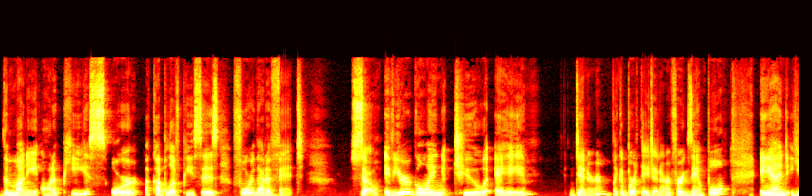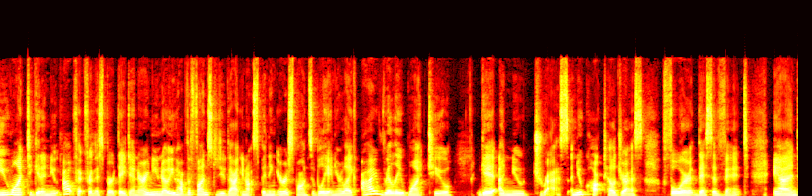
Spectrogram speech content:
the money on a piece or a couple of pieces for that event. So, if you're going to a dinner, like a birthday dinner, for example, and you want to get a new outfit for this birthday dinner, and you know you have the funds to do that, you're not spending irresponsibly, and you're like, I really want to get a new dress, a new cocktail dress for this event. And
